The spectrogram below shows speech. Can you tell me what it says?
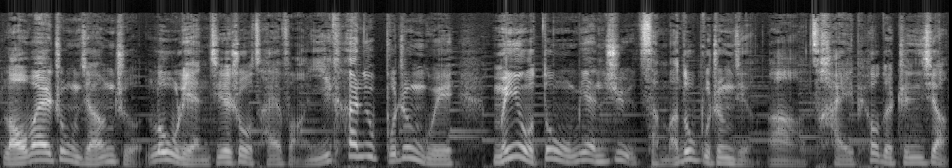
老外中奖者露脸接受采访，一看就不正规，没有动物面具，怎么都不正经啊！彩票的真相：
